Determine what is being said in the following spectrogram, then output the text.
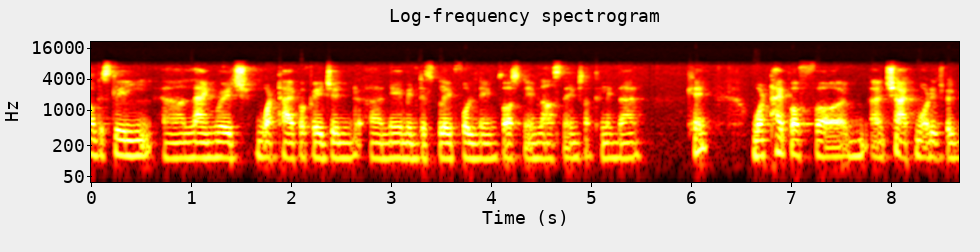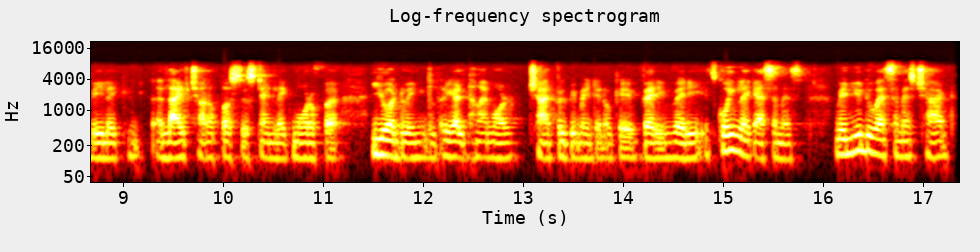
obviously uh, language, what type of agent, uh, name and display, full name, first name, last name, something like that. Okay, what type of uh, uh, chat mode it will be like a live chat or persistent like more of a you are doing real time or chat will be maintained okay? Very very it's going like sms when you do sms chat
